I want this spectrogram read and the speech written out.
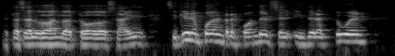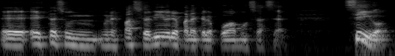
Me está saludando a todos ahí. Si quieren pueden responder, se interactúen. Eh, este es un, espacio libre para que lo podamos hacer. Sigo.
